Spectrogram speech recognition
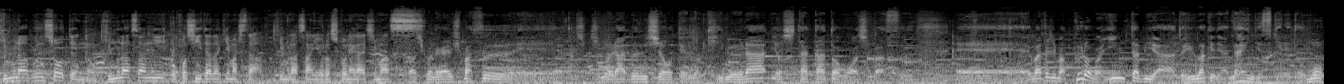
木村文章店の木村さんにお越しいただきました。木村さんよろしくお願いします。よろしくお願いします、えー、私木村文章店の木村義孝と申します、えー、私はプロのインタビュアーというわけではないんですけれども、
